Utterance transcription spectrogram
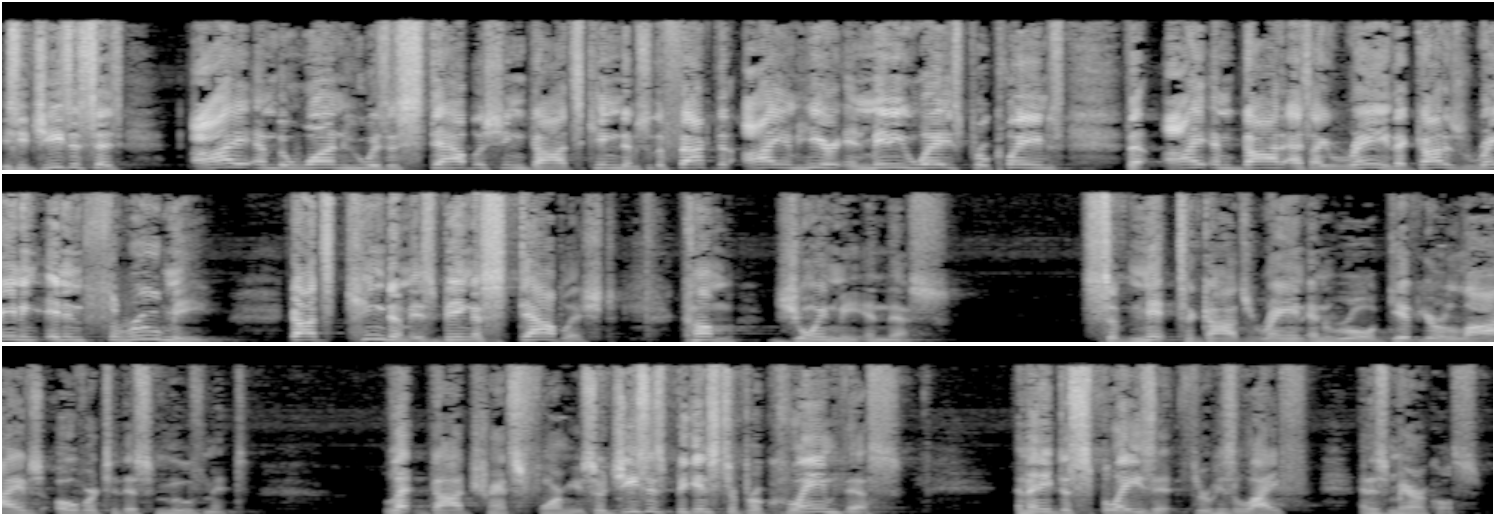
You see, Jesus says, I am the one who is establishing God's kingdom. So the fact that I am here in many ways proclaims that I am God as I reign, that God is reigning in and through me. God's kingdom is being established. Come, join me in this. Submit to God's reign and rule. Give your lives over to this movement. Let God transform you. So Jesus begins to proclaim this, and then he displays it through his life and his miracles.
